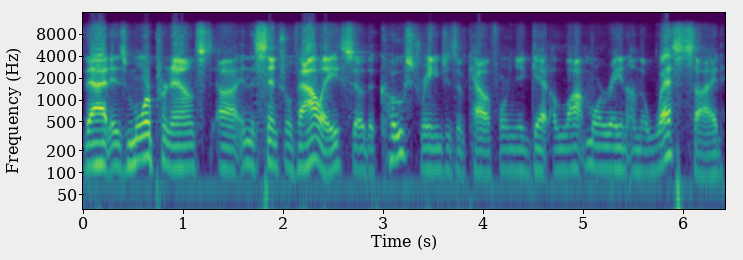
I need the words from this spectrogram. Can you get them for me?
that is more pronounced uh, in the Central Valley. So the coast ranges of California get a lot more rain on the west side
